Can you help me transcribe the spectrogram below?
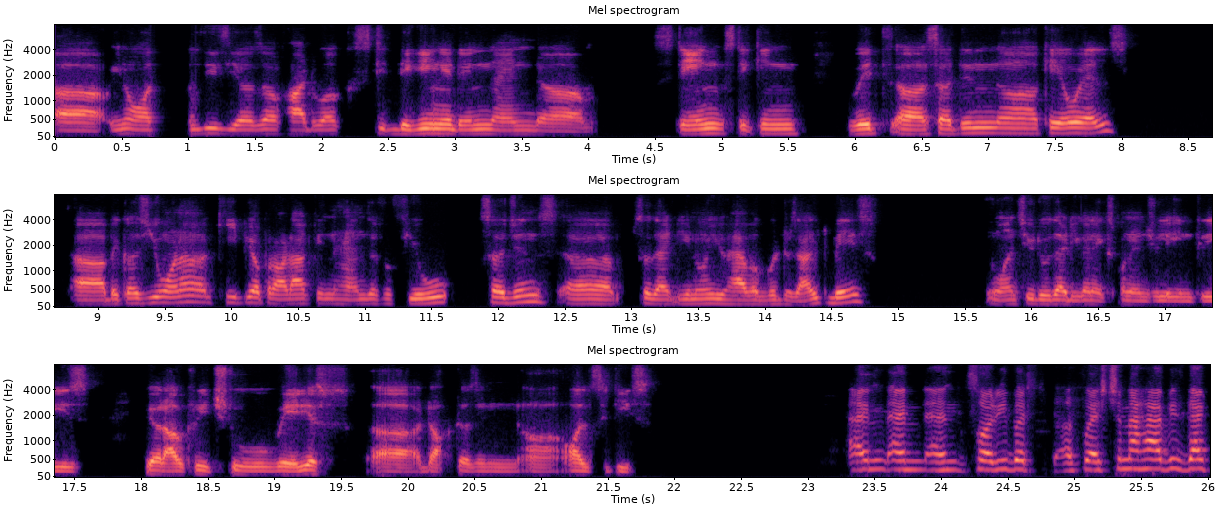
uh, you know all these years of hard work, st- digging it in and uh, staying, sticking with uh, certain uh, KOLs, uh, because you want to keep your product in the hands of a few surgeons so that you know you have a good result base once you do that you can exponentially increase your outreach to various doctors in all cities and and and sorry but a question i have is that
